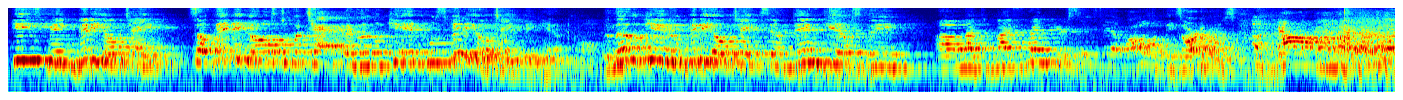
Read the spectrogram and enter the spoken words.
he's being videotaped. So then he goes to attack the little kid who's videotaping him. The little kid who videotapes him then gives the, uh, my, my friend here seems to have all of these articles. Um,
